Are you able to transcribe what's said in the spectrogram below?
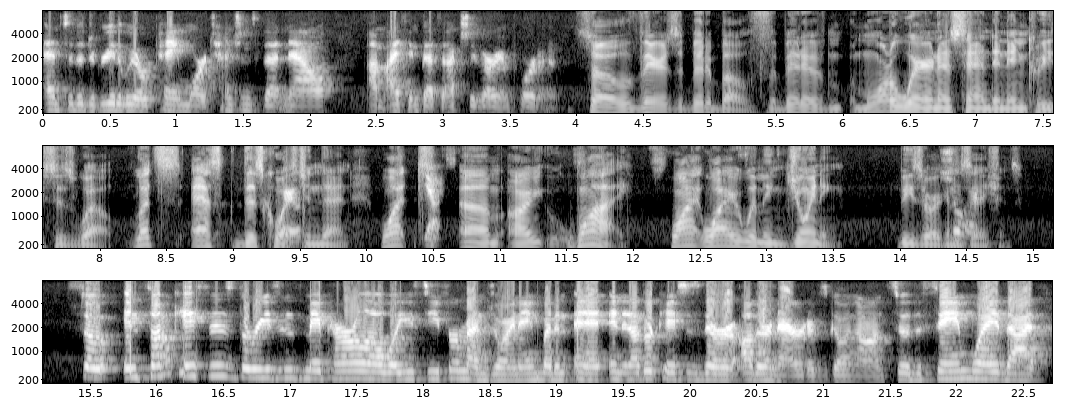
and to the degree that we are paying more attention to that now, um, I think that's actually very important. So there's a bit of both, a bit of more awareness and an increase as well. Let's ask this question True. then: What yes. um, are why why why are women joining these organizations? Sure. So in some cases, the reasons may parallel what you see for men joining, but in, in other cases, there are other narratives going on. So the same way that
